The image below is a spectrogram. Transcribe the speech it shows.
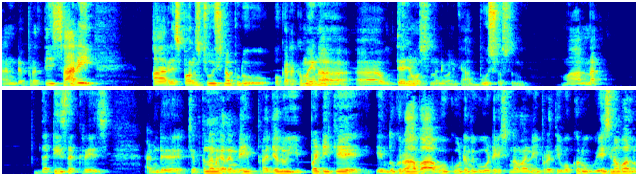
అండ్ ప్రతిసారి ఆ రెస్పాన్స్ చూసినప్పుడు ఒక రకమైన ఉత్తేజం వస్తుందండి మనకి ఆ బూస్ట్ వస్తుంది. మా అన్న that is the craze and చెప్తున్నాను కదండి ప్రజలు ఇప్పటికే ఎందుకురా బాబు కూటమికి ఓటేసినామని ప్రతి ఒక్కరూ వేసిన వాళ్ళు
